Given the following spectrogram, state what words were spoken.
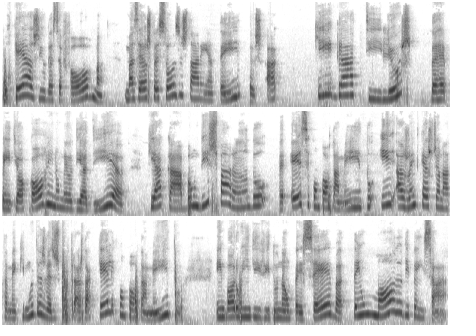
por que agiu dessa forma, mas é as pessoas estarem atentas a que gatilhos de repente ocorrem no meu dia a dia que acabam disparando é, esse comportamento e a gente questionar também que muitas vezes por trás daquele comportamento, embora o indivíduo não perceba, tem um modo de pensar.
